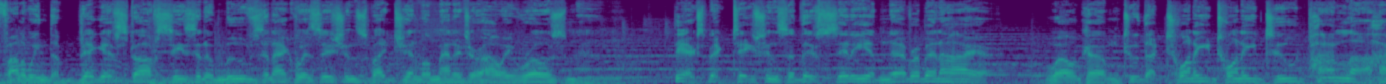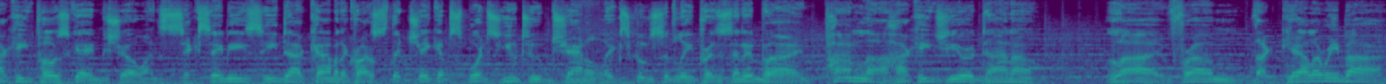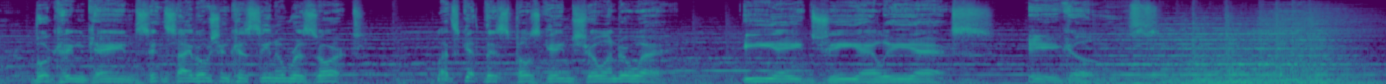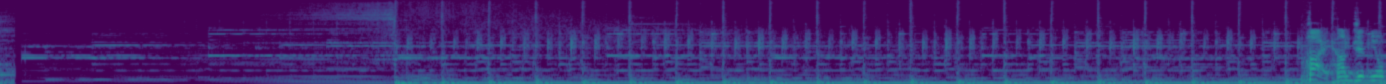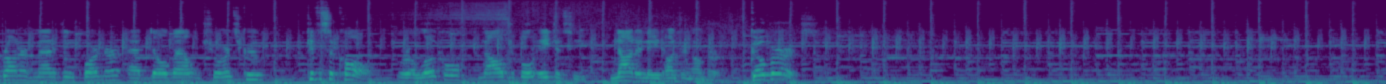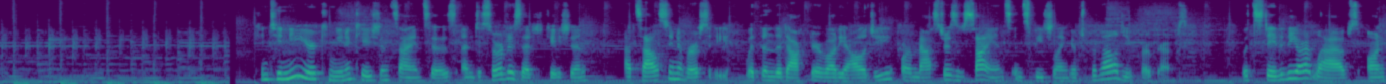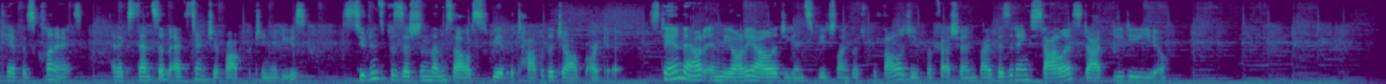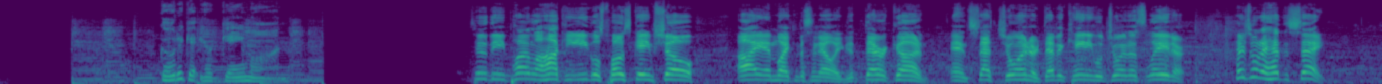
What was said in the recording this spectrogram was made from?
Following the biggest offseason of moves and acquisitions by General Manager Howie Roseman, the expectations of this city have never been higher. Welcome to the 2022 Pond Lehocky Postgame Show on 6abc.com and across the JAKIB Sports YouTube channel, exclusively presented by Pond Lehocky Giordano. Live from the Gallery Bar, booking games inside Ocean Casino Resort. Let's get this post-game show underway. E A G L E S, Eagles. I'm Jim Muehlbronner, Managing Partner at Delval Insurance Group. Give us a call. We're a local, knowledgeable agency, not an 800 number. Go Birds! Continue your communication sciences and disorders education at Salus University within the Doctor of Audiology or Masters of Science in Speech Language Pathology programs. With state of the art labs, on campus clinics, and extensive externship opportunities, students position themselves to be at the top of the job market. Stand out in the audiology and speech language pathology profession by visiting salus.edu. Go to get your game on. to the Pond Lehocky Eagles post-game show. I am Mike Missanelli, Derrick Gunn, and Seth Joyner. Devan Kaney will join us later. Here's what I had to say:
